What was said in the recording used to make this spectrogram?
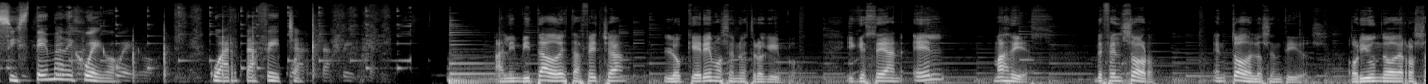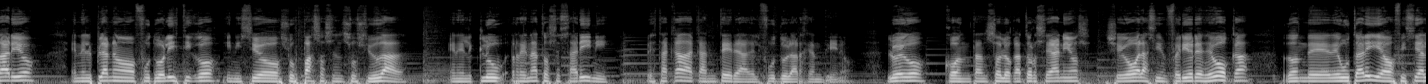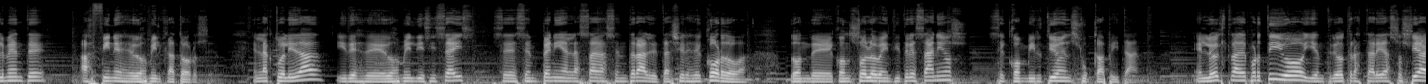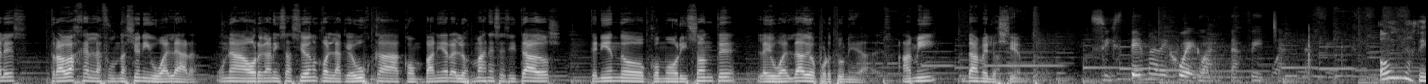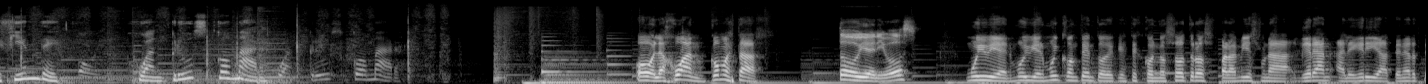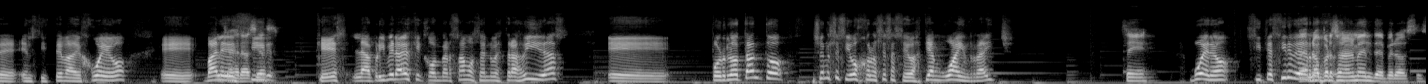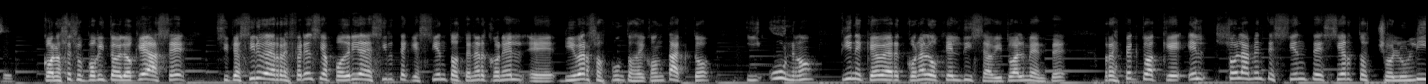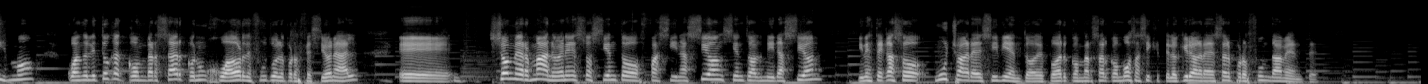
Sistema de juego. Cuarta fecha. Al invitado de esta fecha lo queremos en nuestro equipo. Y que sean él más 10. Defensor en todos los sentidos. Oriundo de Rosario, en el plano futbolístico inició sus pasos en su ciudad, en el club Renato Cesarini, destacada cantera del fútbol argentino. Luego, con tan solo 14 años, llegó a las inferiores de Boca, donde debutaría oficialmente a fines de 2014. En la actualidad, y desde 2016, se desempeña en la saga central de Talleres de Córdoba, donde con solo 23 años se convirtió en su capitán. En lo extradeportivo y entre otras tareas sociales, trabaja en la Fundación Igualar, una organización con la que busca acompañar a los más necesitados, teniendo como horizonte la igualdad de oportunidades. A mí, dámelo siempre. Sistema de juego. Cuarta fecha. Hoy nos defiende Juan Cruz Comar. Juan Cruz Comar. Hola Juan, ¿cómo estás? Todo bien, ¿y vos? Muy bien, muy bien, muy contento de que estés con nosotros. Para mí es una gran alegría tenerte en sistema de juego. Eh, vale Muchas decir gracias. que es la primera vez que conversamos en nuestras vidas. Eh, por lo tanto, yo no sé si vos conocés a Sebastián Weinreich. Sí. Bueno, si te sirve de No personalmente, pero sí, sí. conoces un poquito de lo que hace. Si te sirve de referencia, podría decirte que siento tener con él eh, diversos puntos de contacto y uno tiene que ver con algo que él dice habitualmente respecto a que él solamente siente cierto cholulismo cuando le toca conversar con un jugador de fútbol profesional. Eh, yo me hermano en eso, siento fascinación, siento admiración y en este caso mucho agradecimiento de poder conversar con vos, así que te lo quiero agradecer profundamente.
